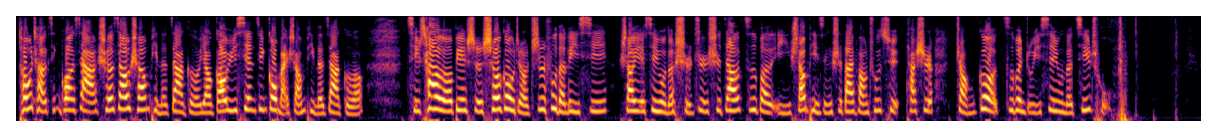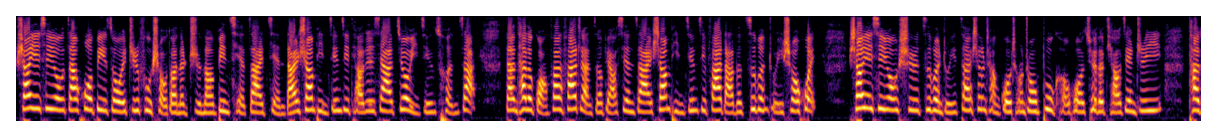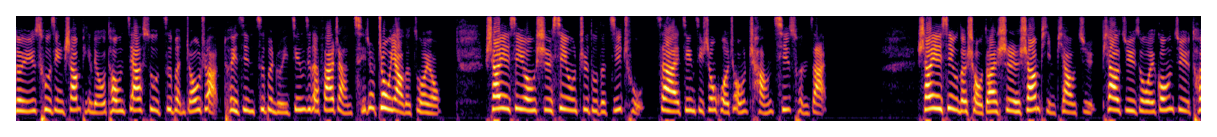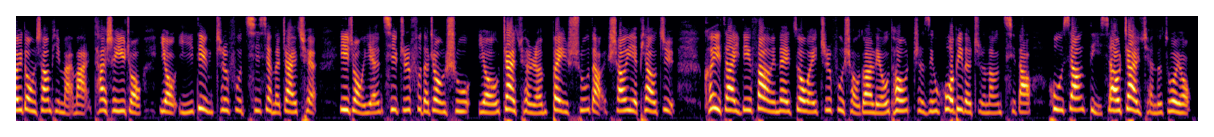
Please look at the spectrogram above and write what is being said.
通常情况下，赊销商品的价格要高于现金购买商品的价格，其差额便是赊购者支付的利息。商业信用的实质是将资本以商品形式贷放出去，它是整个资本主义信用的基础。商业信用在货币作为支付手段的职能，并且在简单商品经济条件下就已经存在，但它的广泛发展则表现在商品经济发达的资本主义社会。商业信用是资本主义在生产过程中不可或缺的条件之一，它对于促进商品流通、加速资本周转、推进资本主义经济的发展起着重要的作用。商业信用是信用制度的基础，在经济生活中长期存在。商业信用的手段是商品票据。票据作为工具推动商品买卖，它是一种有一定支付期限的债券，一种延期支付的证书，由债权人背书的商业票据，可以在一定范围内作为支付手段流通，执行货币的职能，起到互相抵消债权的作用。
